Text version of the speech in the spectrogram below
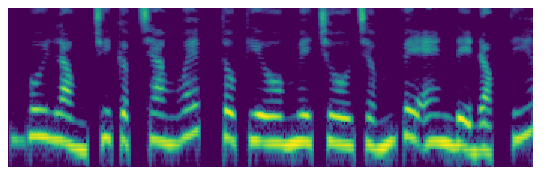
vui lòng truy cập trang web tokyometro.vn để đọc tiếp.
